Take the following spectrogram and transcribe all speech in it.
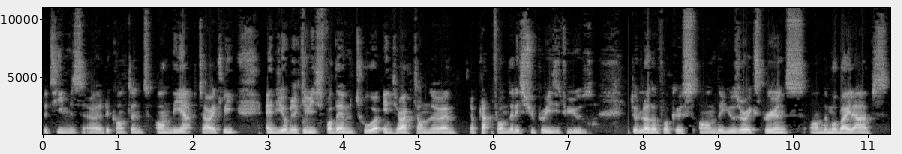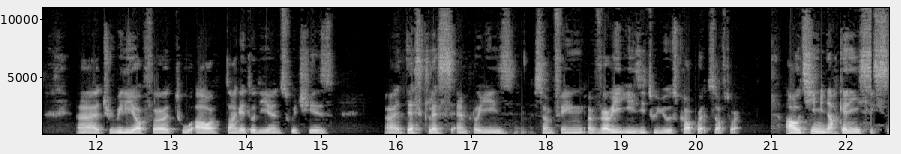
the teams uh, the content on the app directly. And the objective is for them to uh, interact on a, um, a, platform that is super easy to use. a lot of focus on the user experience on the mobile apps uh, to really offer to our target audience, which is uh, deskless employees, something a very easy to use corporate software. Our team in Arcanys is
